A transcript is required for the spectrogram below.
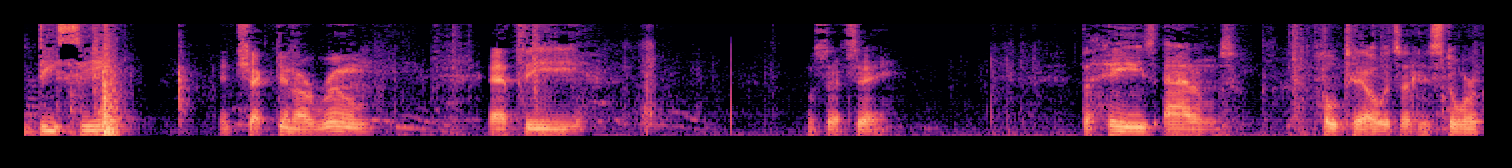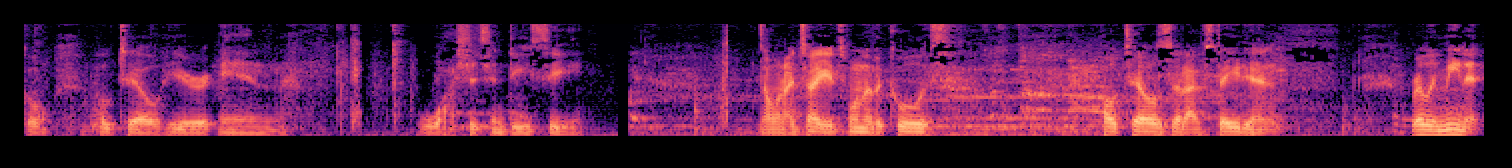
DC and checked in our room at the what's that say? The Hay Adams Hotel. It's a historical hotel here in Washington DC. Now, when I tell you it's one of the coolest hotels that I've stayed in, really mean it.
